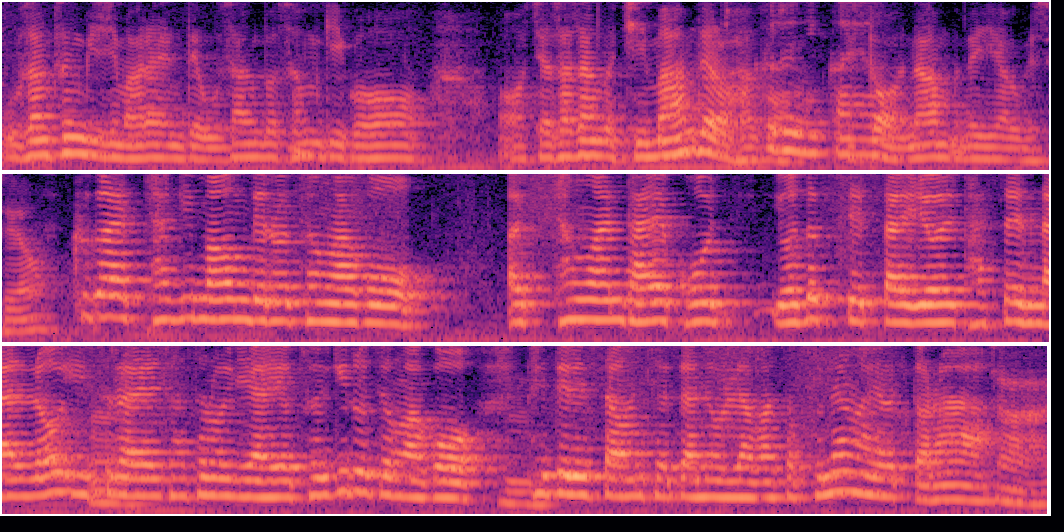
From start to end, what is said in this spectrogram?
우상 섬기지 말아야 했는데 우상도 섬기고 어, 제사장도 지 마음대로 하고 그러니까요. 또 나무 얘기하고 계세요. 그가 자기 마음대로 정하고 아, 정한 달 곧 여덟째 달 열다섯 날로 이스라엘 자손을 위하여 절기로 정하고 베델에 쌓은 제단에 올라가서 분양하였더라. 자,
